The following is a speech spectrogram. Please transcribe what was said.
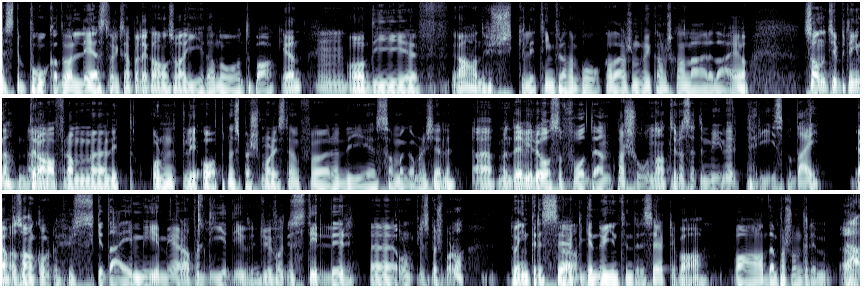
beste boka du har lest, eksempel? Det kan også være gi deg noe tilbake igjen. Mm. Og de ja, husker litt ting fra den boka der som de kanskje kan lære deg. Og, sånne type ting. da Dra fram eh, litt ordentlig åpne spørsmål istedenfor de samme gamle kjedelige. Ja, ja, Men det vil jo også få den personen da, til å sette mye mer pris på deg. Ja. Altså Han kommer til å huske deg mye mer, da, fordi de, du faktisk stiller eh, ordentlige spørsmål. da Du er interessert, Ja. genuint interessert i hva, hva den personen driver med. Ja. Ja.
